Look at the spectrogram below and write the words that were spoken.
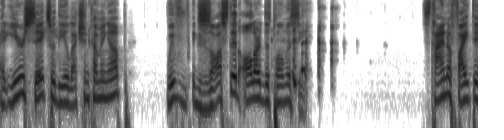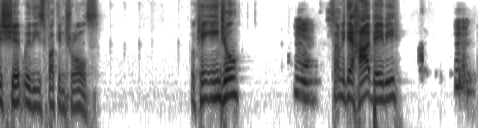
At year six, with the election coming up, we've exhausted all our diplomacy. it's time to fight this shit with these fucking trolls. Okay, Angel? Yeah. It's time to get hot, baby.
